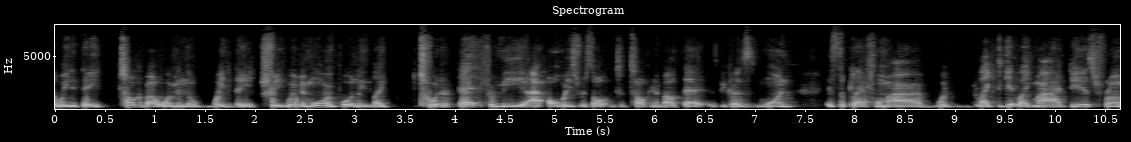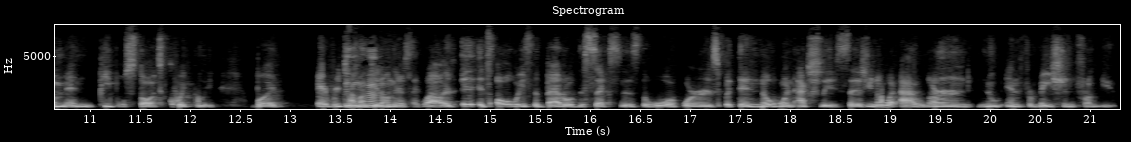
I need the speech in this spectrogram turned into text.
the way that they talk about women, the way that they treat women. More importantly, like Twitter. That for me, I always result into talking about that is because one, it's the platform I would like to get like my ideas from, and people starts quickly. But every time I get on there, it's like, wow, it, it- it's always the battle of the sexes, the war of words. But then no one actually says, you know what? I learned new information from you.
